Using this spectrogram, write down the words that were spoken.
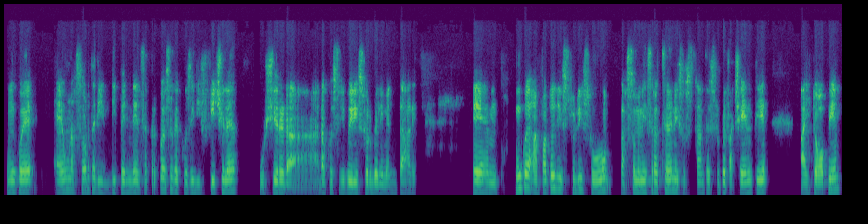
comunque è una sorta di dipendenza, per questo che è così difficile uscire da, da questo tipo di disturbi alimentari. E, ehm, comunque hanno fatto degli studi sulla somministrazione di sostanze stupefacenti ai topi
